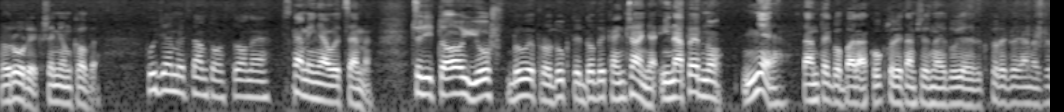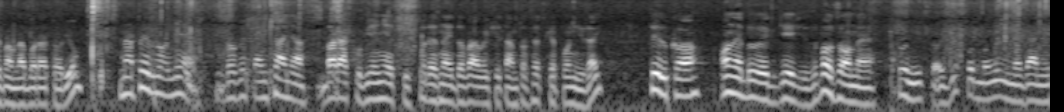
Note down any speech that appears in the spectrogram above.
rury krzemionkowe. Pójdziemy w tamtą stronę, skamieniały cement. Czyli to już były produkty do wykańczania i na pewno nie tamtego baraku, który tam się znajduje, którego ja nazywam laboratorium. Na pewno nie do wykańczania wieniecki, które znajdowały się tam troszeczkę poniżej, tylko one były gdzieś zwożone tu nisko, gdzieś pod moimi nogami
